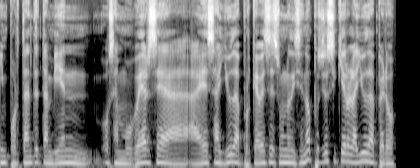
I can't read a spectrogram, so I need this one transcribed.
importante también, o sea, moverse a, esa ayuda, porque a veces uno dice, no, pues yo sí quiero la ayuda, pero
